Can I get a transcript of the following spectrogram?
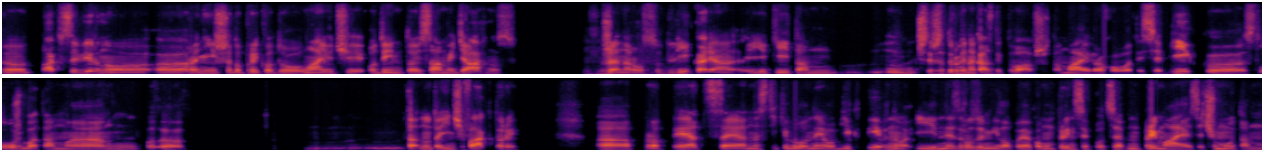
Е, Так, все вірно. Е, Раніше, до прикладу, маючи один той самий діагноз, вже на розсуд лікаря, який там ну, 402 наказ диктував, що там має враховуватися вік, е, служба там та, ну, та інші фактори. Проте це настільки було необ'єктивно і незрозуміло, по якому принципу це приймається, чому там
